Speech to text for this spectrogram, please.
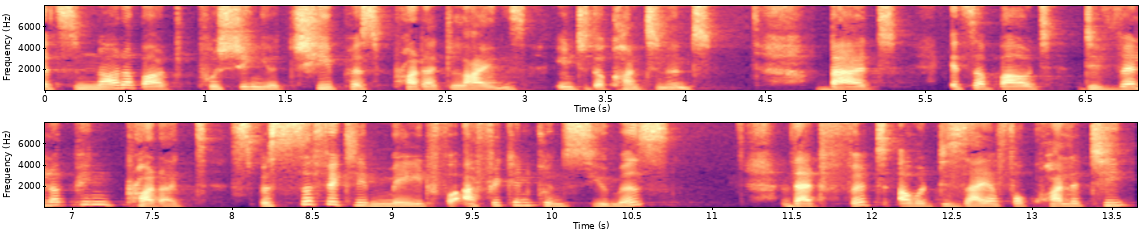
it's not about pushing your cheapest product lines into the continent, but it's about developing products specifically made for African consumers that fit our desire for quality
